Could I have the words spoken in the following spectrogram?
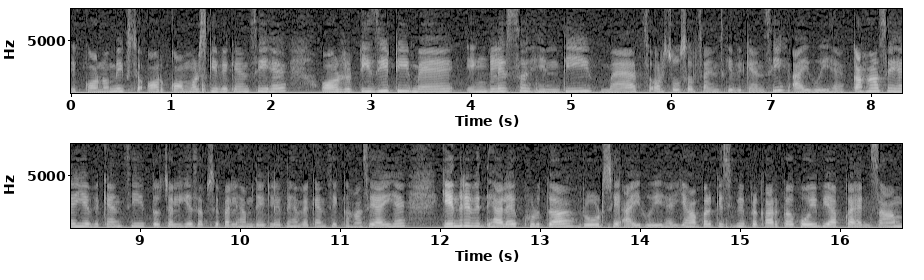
इकोनॉमिक्स और कॉमर्स की वैकेंसी है और टीजीटी में इंग्लिश हिंदी मैथ्स और सोशल साइंस की वैकेंसी आई हुई है। कहाँ से है ये वैकेंसी तो चलिए सबसे पहले हम देख लेते हैं वैकेंसी कहाँ से आई है। केंद्रीय विद्यालय खुर्दा रोड से आई हुई है। यहाँ पर किसी भी प्रकार का कोई भी आपका एग्ज़ाम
